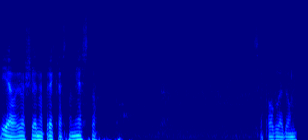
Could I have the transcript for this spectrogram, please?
I evo još jedno prekrasno mjesto sa pogledom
